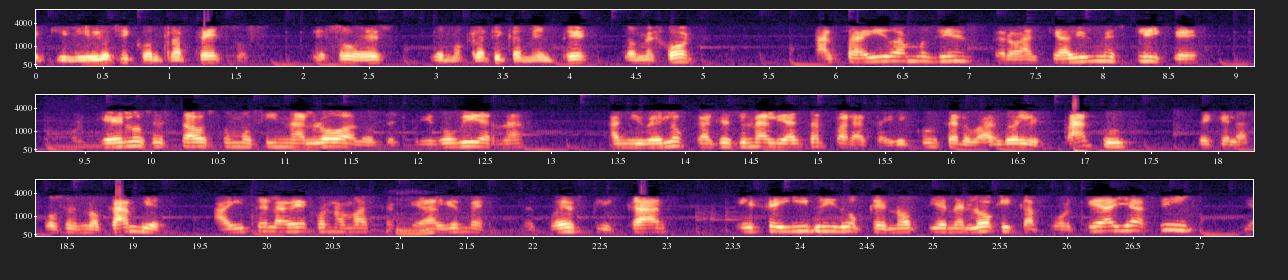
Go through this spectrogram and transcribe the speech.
equilibrios y contrapesos. Eso es democráticamente lo mejor. Hasta ahí vamos bien, pero al que alguien me explique por qué los estados como Sinaloa, donde el PRI gobierna, a nivel local se hace una alianza para seguir conservando el estatus de que las cosas no cambien. Ahí te la dejo nomás para que alguien me, me pueda explicar ese híbrido que no tiene lógica, por qué allá sí y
